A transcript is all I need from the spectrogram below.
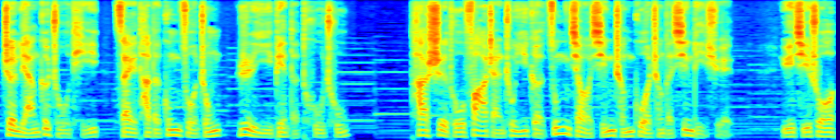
这两个主题在他的工作中日益变得突出。他试图发展出一个宗教形成过程的心理学。与其说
